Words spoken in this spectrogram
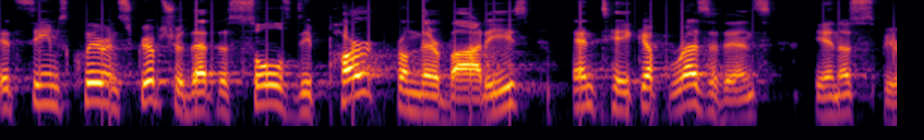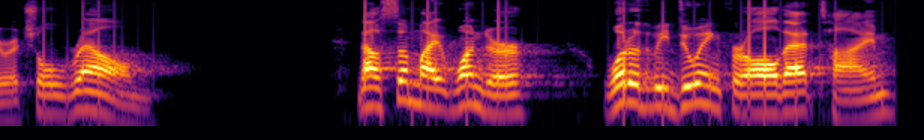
it seems clear in Scripture that the souls depart from their bodies and take up residence in a spiritual realm. Now, some might wonder what are we doing for all that time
